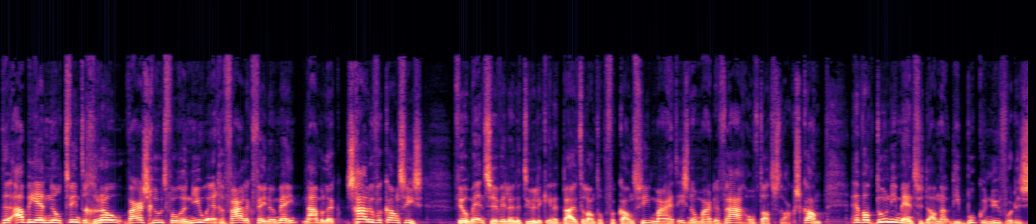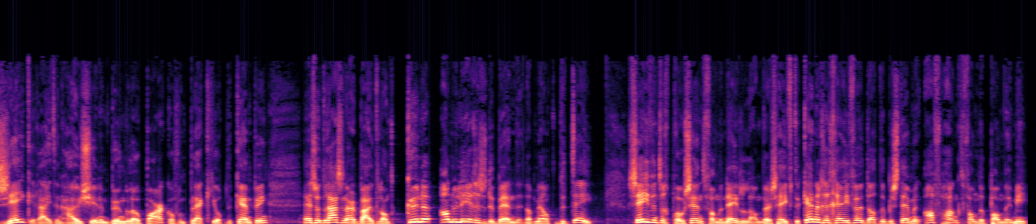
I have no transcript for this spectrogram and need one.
De ABN 020 RO waarschuwt voor een nieuw en gevaarlijk fenomeen, namelijk schaduwvakanties. Veel mensen willen natuurlijk in het buitenland op vakantie, maar het is nog maar de vraag of dat straks kan. En wat doen die mensen dan? Nou, die boeken nu voor de zekerheid een huisje in een bungalowpark of een plekje op de camping. En zodra ze naar het buitenland kunnen, annuleren ze de bende. Dat meldt de T. 70% van de Nederlanders heeft te kennen gegeven dat de bestemming afhangt van de pandemie.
